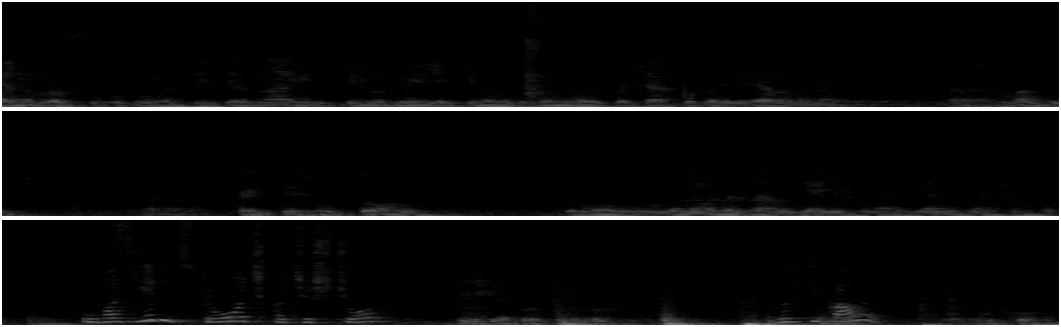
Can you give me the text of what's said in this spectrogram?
я не в розшуку був, наскільки я знаю, і ці люди, які мене зупинили спочатку, перевіряли мене, е, мабуть, е, три тижні тому. Тому вони мене знали, я їх знаю. Я не знаю, чому так стало. У вас є відстрочка чи що? Ні, я просто не в розшуку. Ви втікали Від кого?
